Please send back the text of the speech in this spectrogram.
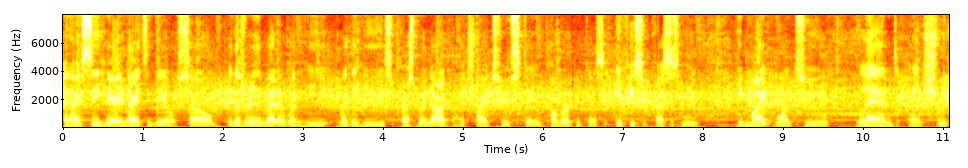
And I see here a Nightingale, so it doesn't really matter whether he whether he suppressed me or not, but I try to stay in cover because if he suppresses me, he might want to land and shoot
